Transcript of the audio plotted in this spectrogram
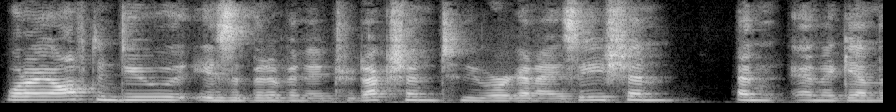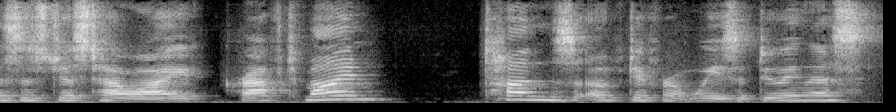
What I often do is a bit of an introduction to the organization. And, and again, this is just how I craft mine. Tons of different ways of doing this.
